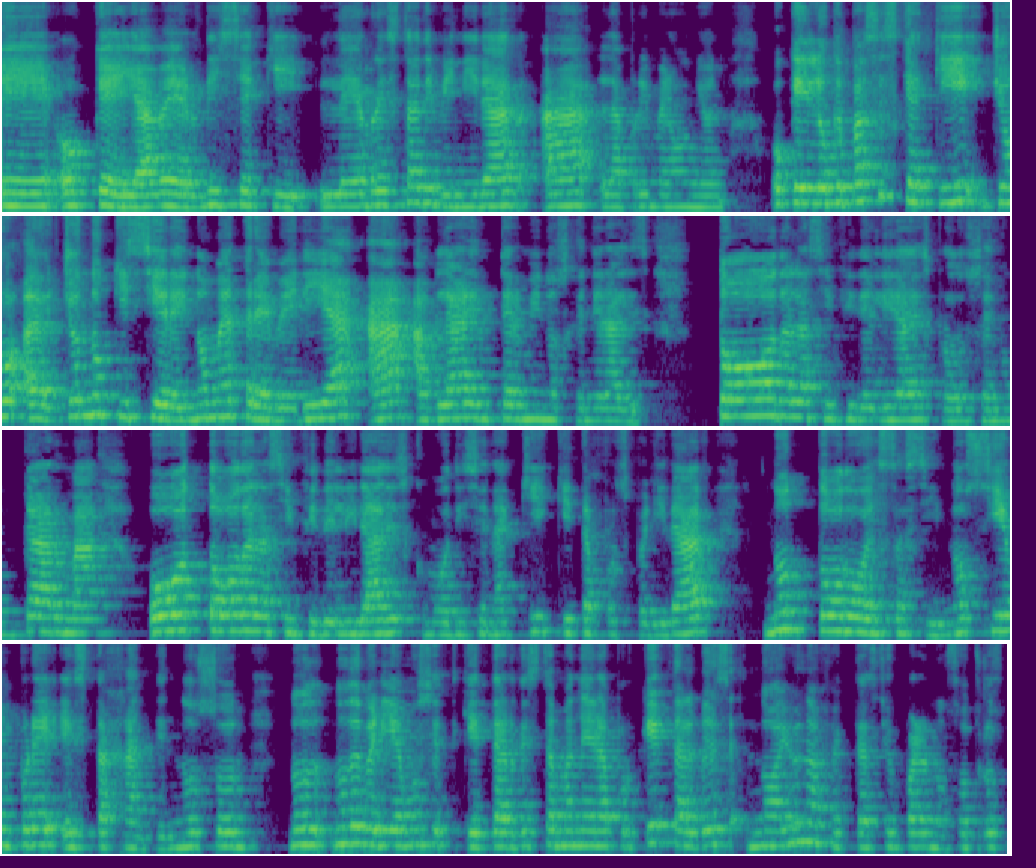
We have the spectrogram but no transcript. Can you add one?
Eh, ok, a ver, dice aquí, le resta divinidad a la primera unión. Ok, lo que pasa es que aquí yo, eh, yo no quisiera y no me atrevería a hablar en términos generales. Todas las infidelidades producen un karma o todas las infidelidades, como dicen aquí, quitan prosperidad. No todo es así, no siempre es tajante, no son, no, no deberíamos etiquetar de esta manera porque tal vez no hay una afectación para nosotros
